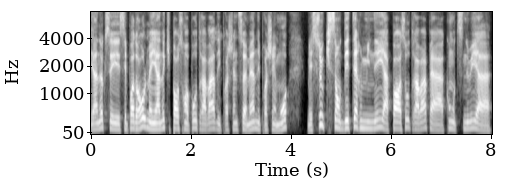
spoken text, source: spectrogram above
y en a que c'est pas drôle, mais il y en a qui passeront pas au travers des prochaines semaines, des prochains mois. Mais ceux qui sont déterminés à passer au travers et à continuer à,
